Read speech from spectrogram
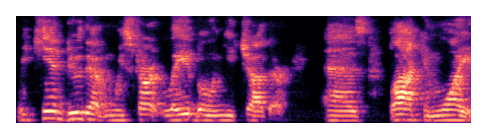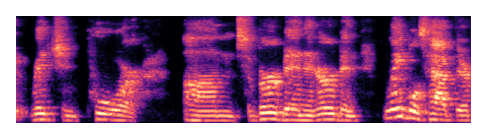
We can't do that when we start labeling each other as black and white, rich and poor, um, suburban and urban. Labels have their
